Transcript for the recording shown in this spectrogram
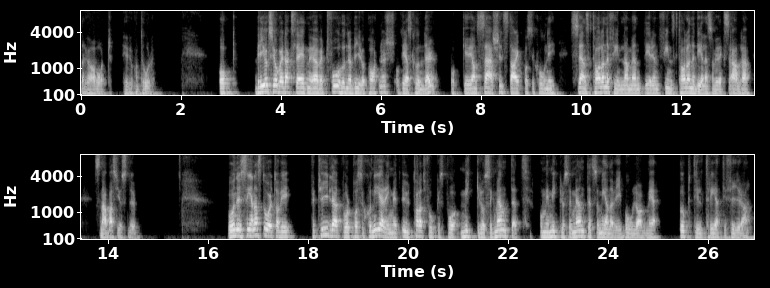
där vi har vårt huvudkontor. Briox jobbar i dagsläget med över 200 byråpartners och deras kunder. Vi har en särskilt stark position i svensktalande Finland, men det är den finsktalande delen som vi växer allra snabbast just nu. Under det senaste året har vi förtydligat vår positionering med ett uttalat fokus på mikrosegmentet. Med mikrosegmentet så menar vi bolag med upp till tre till fyra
